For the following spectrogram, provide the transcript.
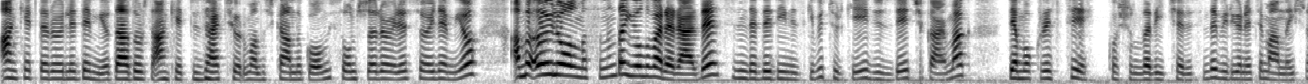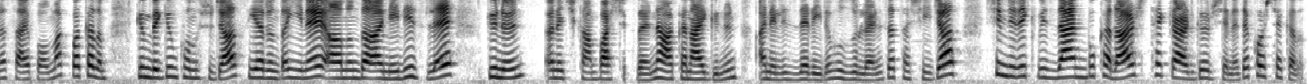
anketler öyle demiyor. Daha doğrusu anket düzeltiyorum alışkanlık olmuş. Sonuçlar öyle söylemiyor. Ama öyle olmasının da yolu var herhalde. Sizin de dediğiniz gibi Türkiye'yi düzlüğe çıkarmak demokrasi koşulları içerisinde bir yönetim anlayışına sahip olmak. Bakalım gün be gün konuşacağız. Yarın da yine anında analizle günün öne çıkan başlıklarını Hakan Aygün'ün analizleriyle huzurlarınıza taşıyacağız. Şimdilik bizden bu kadar. Tekrar görüşene dek hoşçakalın.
